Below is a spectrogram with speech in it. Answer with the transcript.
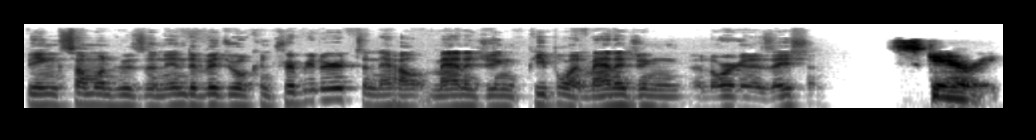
being someone who's an individual contributor to now managing people and managing an organization? Scary.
